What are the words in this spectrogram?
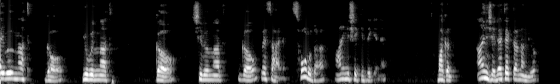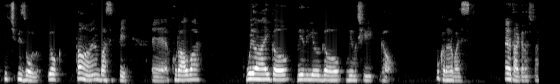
I will not go. You will not go. She will not go vesaire. Soruda aynı şekilde gene. Bakın aynı şeyler tekrarlanıyor. Hiçbir zorluk yok. Tamamen basit bir e, kural var. Will I go? Will you go? Will she go? Bu kadar basit. Evet arkadaşlar.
